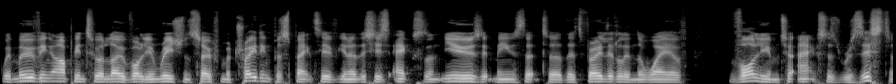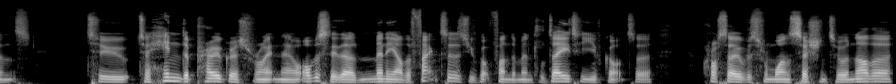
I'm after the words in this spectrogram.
we're moving up into a low volume region. So from a trading perspective, you know, this is excellent news. It means that uh, there's very little in the way of volume to act as resistance to to hinder progress right now. Obviously, there are many other factors. You've got fundamental data. You've got uh, crossovers from one session to another.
